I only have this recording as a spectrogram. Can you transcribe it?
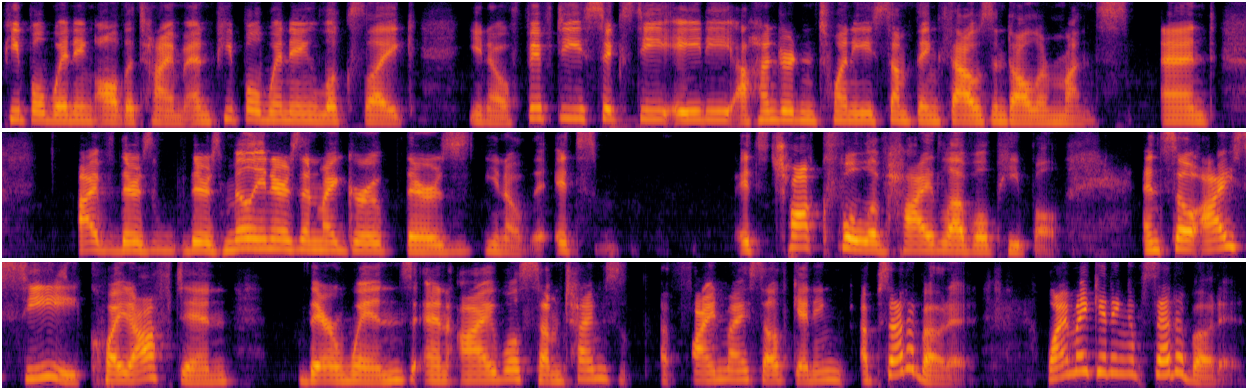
people winning all the time. And people winning looks like, you know, 50, 60, 80, 120 something thousand dollar months. And I've there's there's millionaires in my group. There's, you know, it's it's chock full of high level people. And so I see quite often their wins and I will sometimes find myself getting upset about it. Why am I getting upset about it?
